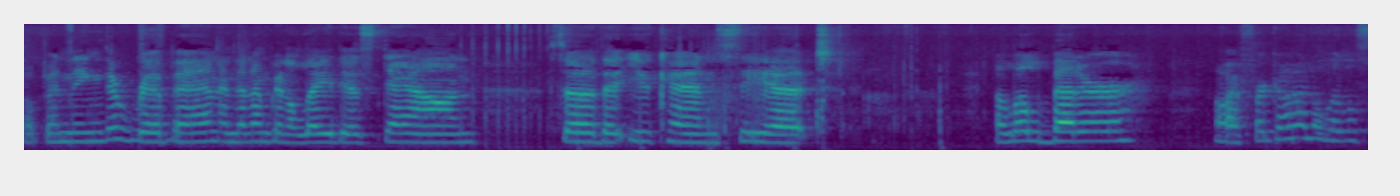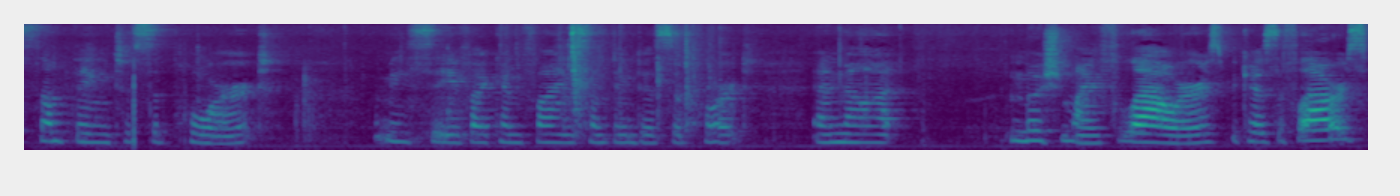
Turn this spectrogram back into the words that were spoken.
opening the ribbon and then I'm going to lay this down so that you can see it a little better. Oh, I forgot a little something to support. Let me see if I can find something to support and not mush my flowers because the flowers,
